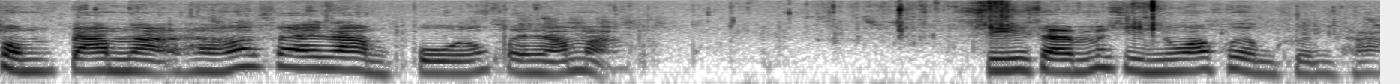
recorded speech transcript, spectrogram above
สมตำอะถ้าเขาใส่น้ำปูลงไปน้ำอะ สีสันมันสีนัวเพิ่มขึ้นค่ะ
